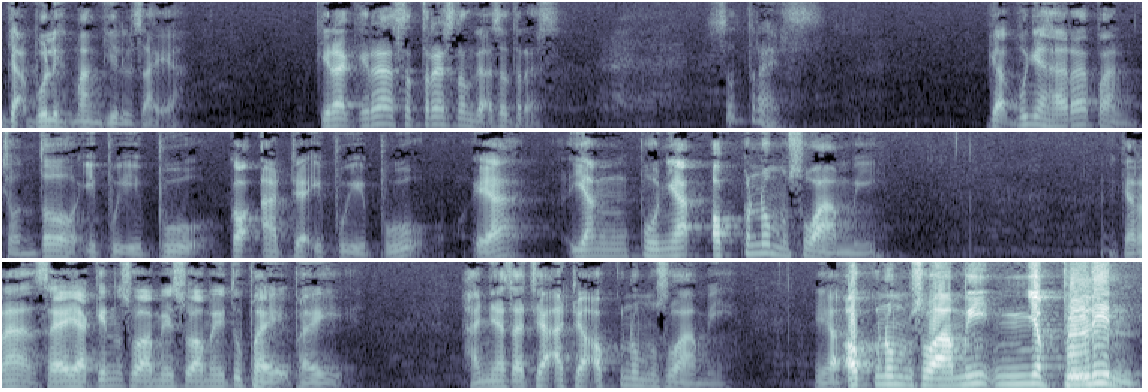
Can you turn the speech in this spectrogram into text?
nggak boleh manggil saya. Kira-kira stres atau nggak stres? Stres. Gak punya harapan. Contoh ibu-ibu, kok ada ibu-ibu ya yang punya oknum suami. Karena saya yakin suami-suami itu baik-baik. Hanya saja ada oknum suami. Ya, oknum suami nyebelin,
